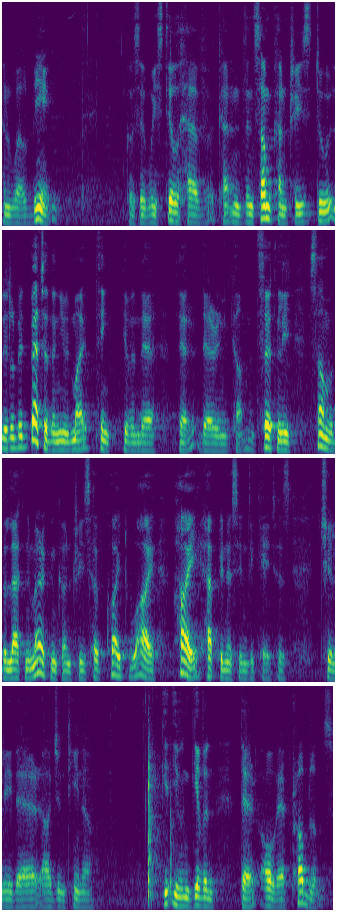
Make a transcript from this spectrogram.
and well being. Because uh, we still have, and some countries do a little bit better than you might think given their, their, their income. And certainly, some of the Latin American countries have quite high, high happiness indicators Chile, there, Argentina, even given their, all their problems.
